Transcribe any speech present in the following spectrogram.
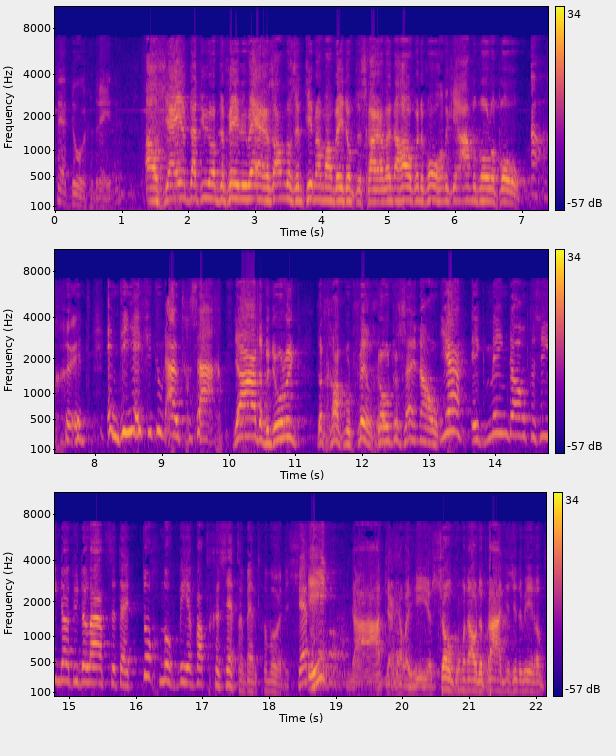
ver doorgedreven? Als jij op dat uur op de Veluwe ergens anders een timmerman weet op te scharrelen... dan houden we de volgende keer aanbevolen, Paul. Ach, gut. En die heeft je toen uitgezaagd. Ja, dat bedoel ik. Dat gat moet veel groter zijn nou. Ja, ik meende al te zien dat u de laatste tijd toch nog weer wat gezetter bent geworden, chef. Ik? Nou, ter helle hier. Zo komen nou de praatjes in de wereld.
